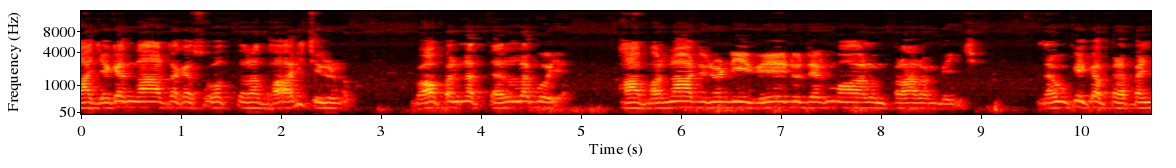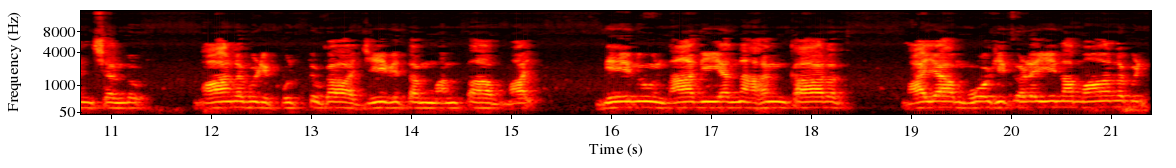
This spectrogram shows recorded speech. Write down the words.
ఆ జగన్నాటక సూత్రధారి చిరునవ్వు. గోపన్న తెల్లబోయ. ఆ మర్నాటి నుండి వేణు నిర్మాణం ప్రారంభించి లౌకిక ప్రపంచంలో మానవుడి పుట్టుక జీవితం అంతా మాయ. నేను నాది అన్న అహంకారం మాయామోహితుడైన మానవుడి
